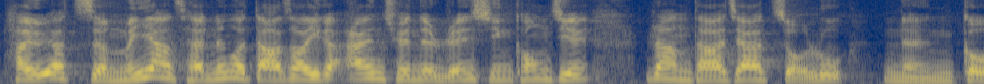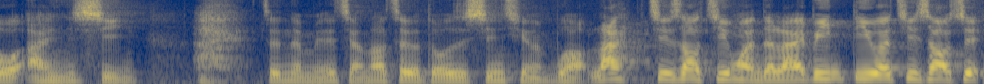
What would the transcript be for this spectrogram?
还有要怎么样才能够打造一个安全的人行空间，让大家走路能够安心。哎，真的每次讲到这个都是心情很不好。来介绍今晚的来宾，第一位介绍是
